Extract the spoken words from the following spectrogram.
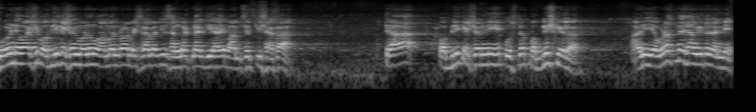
मूळ निवासी पब्लिकेशन म्हणून वामनराव मेश्रामाची संघटना जी आहे बामसेपची शाखा त्या पब्लिकेशननी हे पुस्तक पब्लिश केलं. आणि एवढंच नाही सांगितलं त्यांनी.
